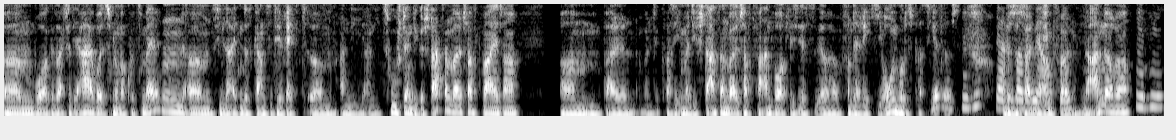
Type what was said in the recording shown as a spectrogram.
ähm, wo er gesagt hat, ja, er wollte sich nur mal kurz melden. Ähm, sie leiten das Ganze direkt ähm, an die an die zuständige Staatsanwaltschaft weiter. Ähm, weil, weil quasi immer die Staatsanwaltschaft verantwortlich ist äh, von der Region, wo das passiert ist. Ja, Und das war ist halt in dem auch so. Fall eine andere. Mhm.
